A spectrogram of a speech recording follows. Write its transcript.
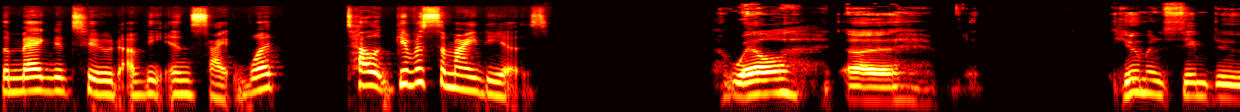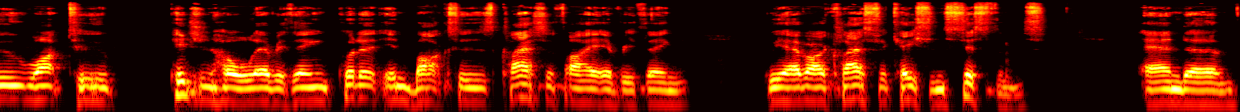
the magnitude of the insight. What tell give us some ideas. Well, uh, humans seem to want to pigeonhole everything, put it in boxes, classify everything. We have our classification systems. And um,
